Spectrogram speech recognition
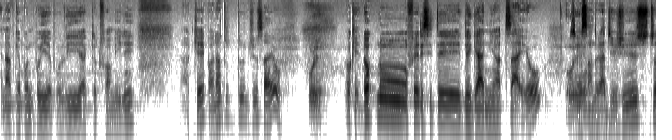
Et nous avons pour prier pour lui avec toute la famille. OK, pendant tout, tout juste ça. yo. Oui. OK, donc nous félicitons deux gagnantes ça. yo. Oui. Sœur Sandra Dieu Juste,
